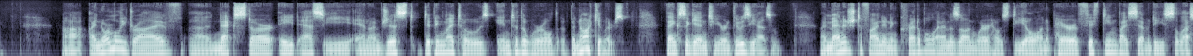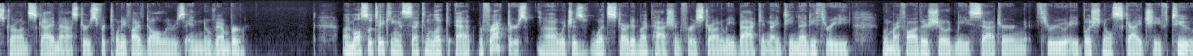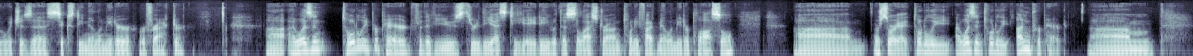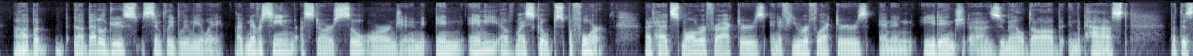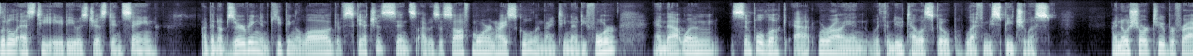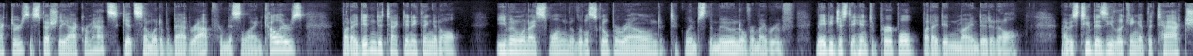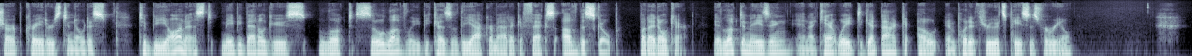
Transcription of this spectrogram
Uh, I normally drive uh, Nexstar 8SE, and I'm just dipping my toes into the world of binoculars. Thanks again to your enthusiasm. I managed to find an incredible Amazon warehouse deal on a pair of 15 by 70 Celestron Skymasters for $25 in November. I'm also taking a second look at refractors, uh, which is what started my passion for astronomy back in 1993 when my father showed me Saturn through a Bushnell Sky Chief 2, which is a 60 millimeter refractor. Uh, I wasn't totally prepared for the views through the ST80 with a Celestron 25 millimeter Plössl um, or sorry, I totally, I wasn't totally unprepared. Um, uh, but uh, Betelgeuse simply blew me away. I've never seen a star so orange in, in any of my scopes before. I've had small refractors and a few reflectors and an 8 inch uh, Zhumell Dob in the past, but this little ST80 was just insane. I've been observing and keeping a log of sketches since I was a sophomore in high school in 1994, and that one simple look at Orion with the new telescope left me speechless. I know short tube refractors, especially achromats, get somewhat of a bad rap for misaligned colors, but I didn't detect anything at all. Even when I swung the little scope around to glimpse the moon over my roof, maybe just a hint of purple, but I didn't mind it at all. I was too busy looking at the tack sharp craters to notice. To be honest, maybe Betelgeuse looked so lovely because of the achromatic effects of the scope but I don't care. It looked amazing, and I can't wait to get back out and put it through its paces for real.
